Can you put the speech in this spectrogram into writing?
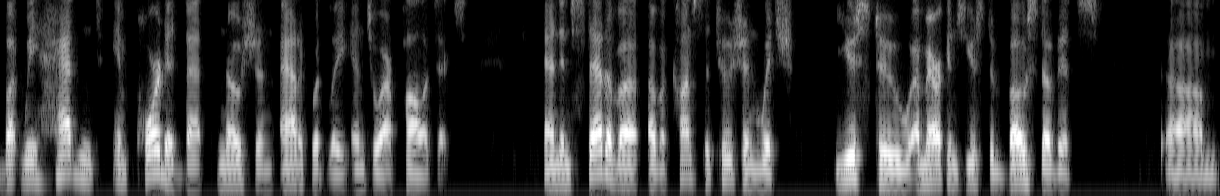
but we hadn't imported that notion adequately into our politics. And instead of a, of a constitution which used to, Americans used to boast of its um,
